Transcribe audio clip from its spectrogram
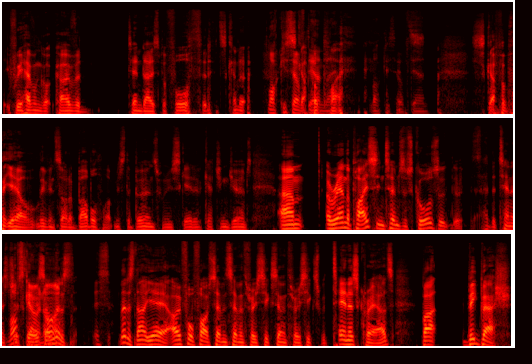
if we haven't got COVID ten days before, that it's going to Lock yourself down, Lock yourself down. Scupper, but yeah, I'll live inside a bubble like Mr. Burns when he's scared of catching germs. Um, around the place in terms of scores, uh, had the tennis Lots just go. going So on. let us, let us know, yeah, 0457 736 736 with tennis crowds. But Big Bash,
